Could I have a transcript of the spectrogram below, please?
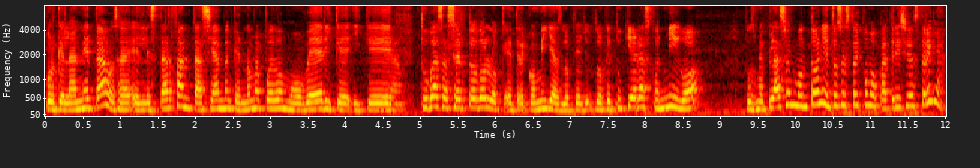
porque la neta, o sea, el estar fantaseando en que no me puedo mover y que, y que tú vas a hacer todo lo que, entre comillas, lo que, lo que tú quieras conmigo, pues me plazo un montón y entonces estoy como Patricio Estrella.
